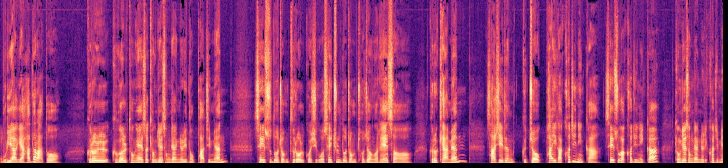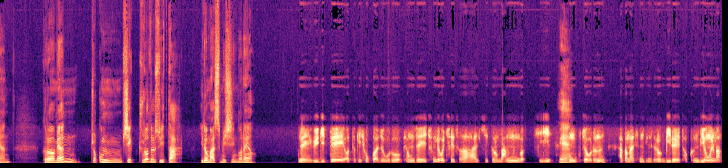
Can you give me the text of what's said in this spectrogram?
무리하게 하더라도 그걸 그걸 통해서 경제 성장률이 높아지면 세수도 좀 들어올 것이고 세출도 좀 조정을 해서 그렇게 하면 사실은 그쪽 파이가 커지니까 세수가 커지니까 경제 성장률이 커지면 그러면 조금씩 줄어들 수 있다. 이런 말씀이신 거네요. 네, 위기 때 어떻게 효과적으로 경제의 충격을 최소화할 수 있도록 막는 것이 예. 궁극적으로는 아까 말씀드린 대로 미래에 더큰 비용을 막,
